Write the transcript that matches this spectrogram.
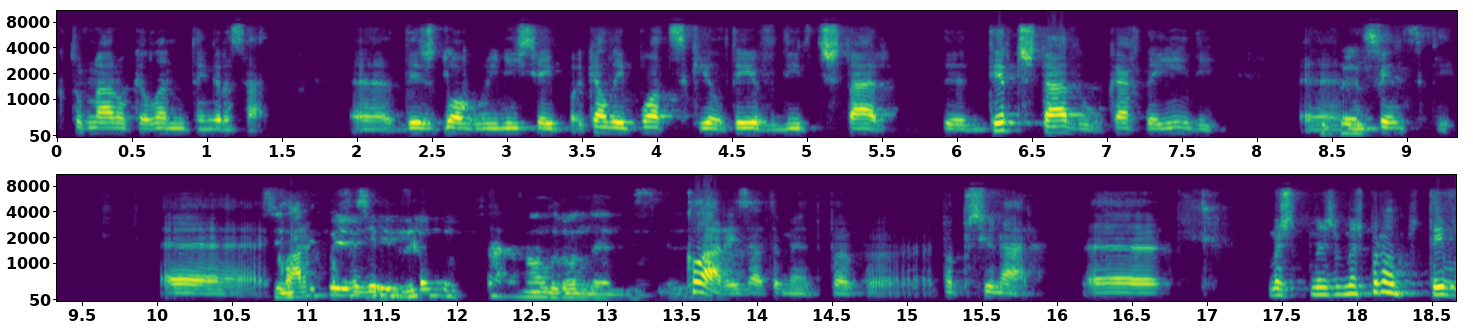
que tornaram aquele ano muito engraçado. desde logo no início, aquela hipótese que ele teve de ir testar, de ter testado o carro da Indy, uh, Penske. Uh, Sim, claro, para fazer. Claro, exatamente, para, para, para pressionar. Uh, mas, mas, mas pronto, teve,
